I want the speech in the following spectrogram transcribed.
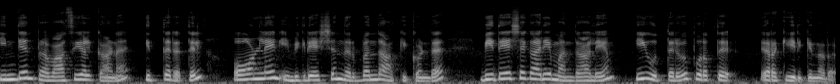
ഇന്ത്യൻ പ്രവാസികൾക്കാണ് ഇത്തരത്തിൽ ഓൺലൈൻ ഇമിഗ്രേഷൻ നിർബന്ധമാക്കിക്കൊണ്ട് വിദേശകാര്യ മന്ത്രാലയം ഈ ഉത്തരവ് പുറത്ത് ഇറക്കിയിരിക്കുന്നത്.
